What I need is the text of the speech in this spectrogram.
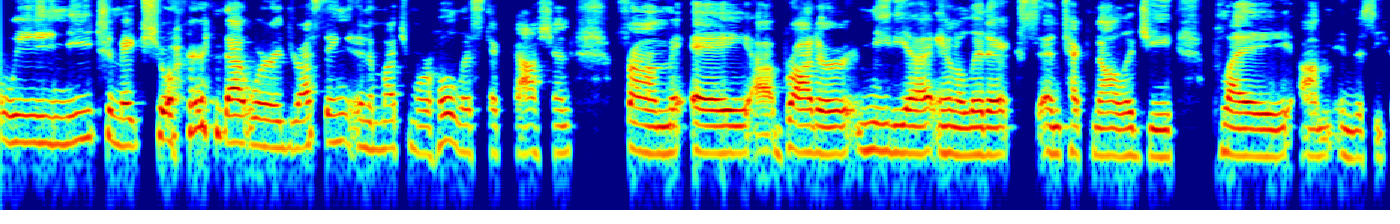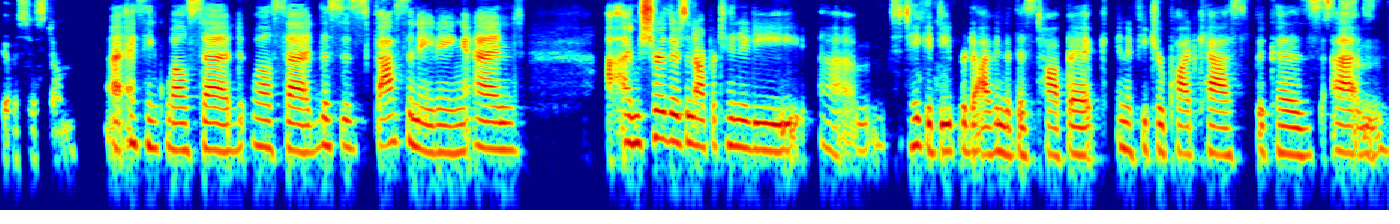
we need to make sure that we're addressing in a much more holistic fashion from a uh, broader media analytics and technology play um, in this ecosystem. I think well said. Well said. This is fascinating. And I'm sure there's an opportunity um, to take a deeper dive into this topic in a future podcast because um,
